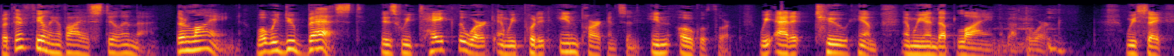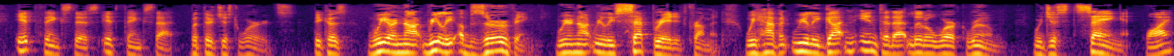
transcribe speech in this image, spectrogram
But their feeling of I is still in that. They're lying. What we do best is we take the work and we put it in Parkinson, in Oglethorpe. We add it to him, and we end up lying about the work we say, it thinks this, it thinks that, but they're just words. Because we are not really observing. We're not really separated from it. We haven't really gotten into that little work room. We're just saying it. Why?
